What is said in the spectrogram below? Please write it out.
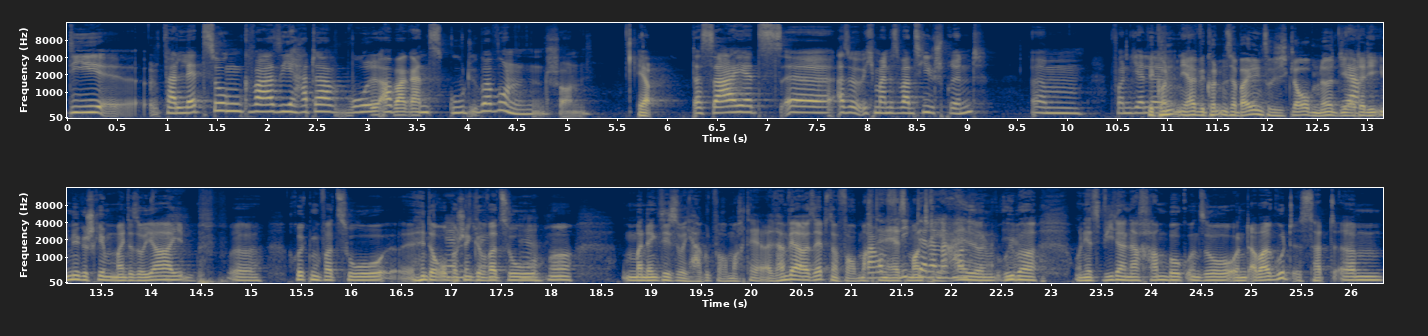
die äh, Verletzung quasi hat er wohl aber ganz gut überwunden schon. Ja. Das sah jetzt, äh, also ich meine, es war ein Zielsprint ähm, von Jelle. Wir konnten, ja, wir konnten es ja beide nicht so richtig glauben, ne? Die Ja. hat ja die E-Mail geschrieben und meinte so, ja, pff, äh, Rücken war zu, äh, hinter Oberschenkel war zu, ja. Und man denkt sich so, ja gut, warum macht er, da haben wir ja selbst noch, warum macht Warum er jetzt fliegt er dann Montreal, nach und Montreal? rüber und jetzt wieder nach Hamburg und so und aber gut, es hat, ähm,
